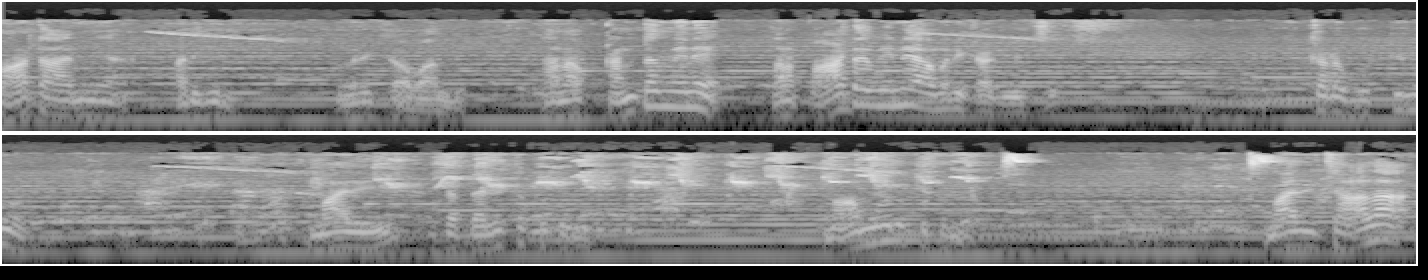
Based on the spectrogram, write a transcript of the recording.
పాట అని అడిగింది అమెరికా వాళ్ళు. తన కంట వినే తన పాట వినే అమెరికాకి వచ్చి ఇక్కడ పుట్టినోడు. మాది ఒక దళిత కుటుంబం. మామూలు కుటుంబం. మాది చాలా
